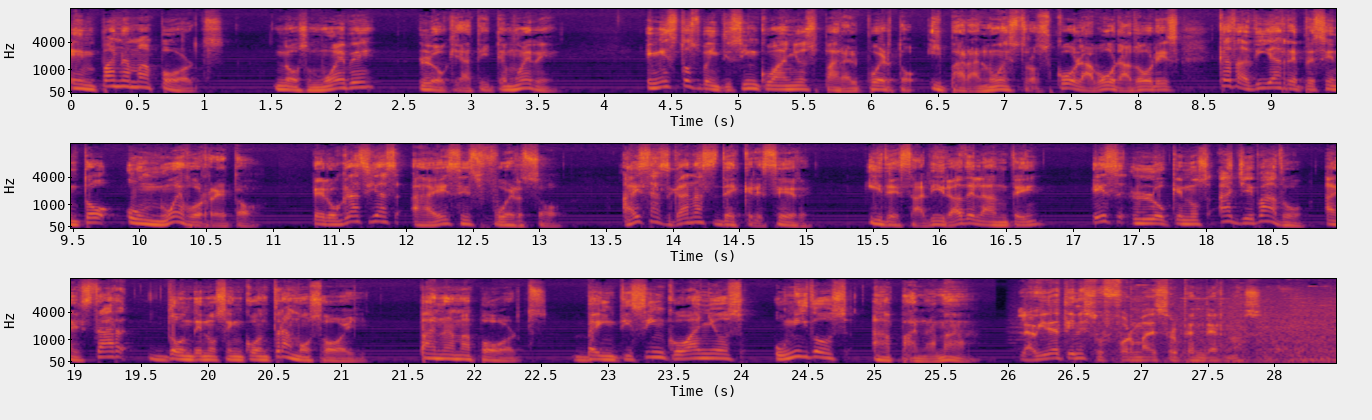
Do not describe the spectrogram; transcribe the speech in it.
En Panama Ports nos mueve lo que a ti te mueve. En estos 25 años para el puerto y para nuestros colaboradores, cada día representó un nuevo reto. Pero gracias a ese esfuerzo, a esas ganas de crecer y de salir adelante, es lo que nos ha llevado a estar donde nos encontramos hoy. Panama Ports, 25 años unidos a Panamá. La vida tiene su forma de sorprendernos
